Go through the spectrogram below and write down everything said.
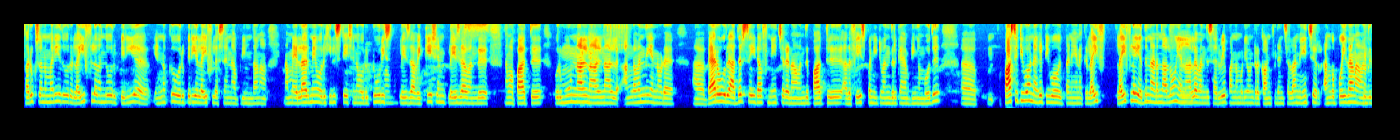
ஃபருக் சொன்ன மாதிரி இது ஒரு லைஃப்பில் வந்து ஒரு பெரிய எனக்கு ஒரு பெரிய லைஃப் லெசன் அப்படின்னு தான் நான் நம்ம எல்லாருமே ஒரு ஹில் ஸ்டேஷனை ஒரு டூரிஸ்ட் பிளேஸாக வெக்கேஷன் பிளேஸாக வந்து நம்ம பார்த்து ஒரு மூணு நாள் நாலு நாள் அங்கே வந்து என்னோட வேற ஒரு அதர் சைட் ஆஃப் நேச்சரை நான் வந்து பார்த்து அதை ஃபேஸ் பண்ணிட்டு வந்திருக்கேன் அப்படிங்கும்போது பாசிட்டிவோ நெகட்டிவோ இப்போ எனக்கு லைஃப் லைஃப்ல எது நடந்தாலும் என்னால் வந்து சர்வே பண்ண முடியுன்ற கான்ஃபிடென்ஸ் எல்லாம் நேச்சர் அங்கே போய் தான் நான் வந்து.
